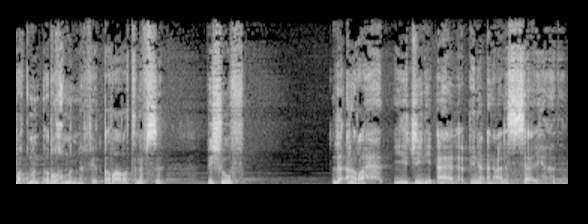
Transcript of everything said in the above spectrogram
رغم رغم أنه في قرارة نفسه بيشوف لا أنا راح يجيني أعلى بناء على السعي هذا.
